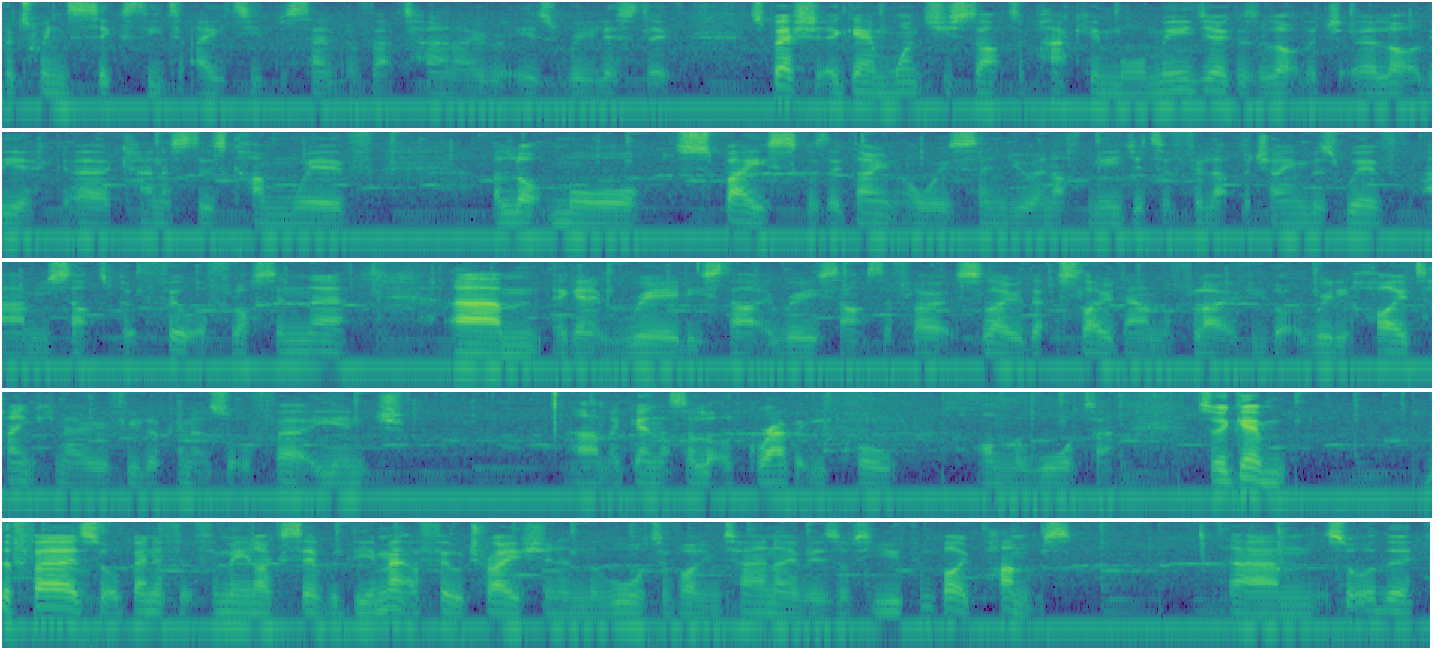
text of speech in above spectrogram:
between 60 to 80% of that turnover is realistic. Especially again, once you start to pack in more media, because a lot of the, a lot of the uh, canisters come with a lot more space because they don't always send you enough media to fill up the chambers with. Um, you start to put filter floss in there. Um, again, it really start it really starts to flow, slow that slow down the flow. If you've got a really high tank, you know, if you're looking at sort of 30 inch, um, again, that's a lot of gravity pull on the water. So again, the third sort of benefit for me, like I said, with the amount of filtration and the water volume turnover is obviously you can buy pumps. Um, sort of the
